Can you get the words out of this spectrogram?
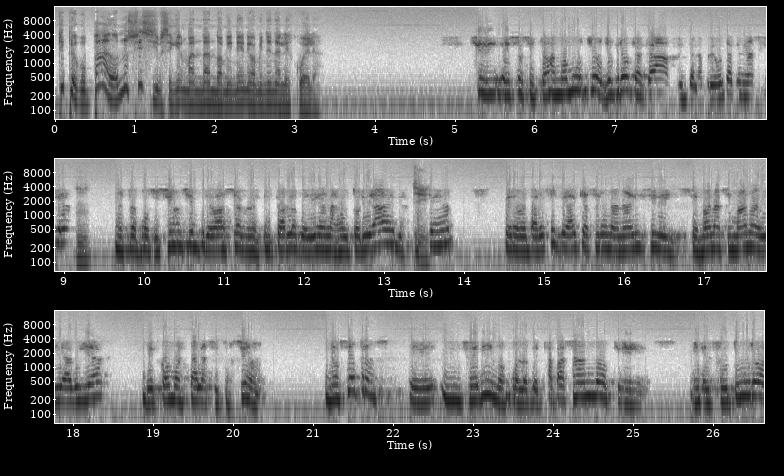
estoy preocupado, no sé si seguir mandando a mi nene o a mi nena a la escuela. Sí, eso se está dando mucho. Yo creo que acá, frente a la pregunta que me hacía, mm. nuestra posición siempre va a ser respetar lo que digan las autoridades, las que sean, pero me parece que hay que hacer un análisis semana a semana, día a día, de cómo está la situación. Nosotros eh, inferimos por lo que está pasando que en el futuro,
